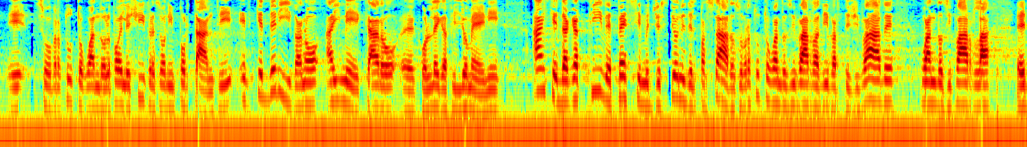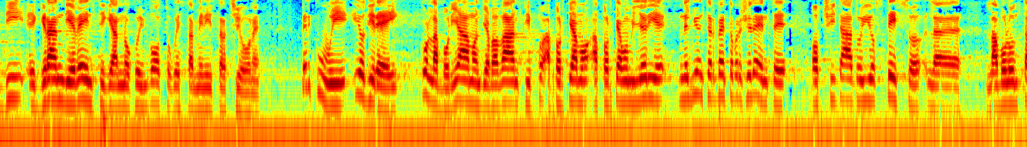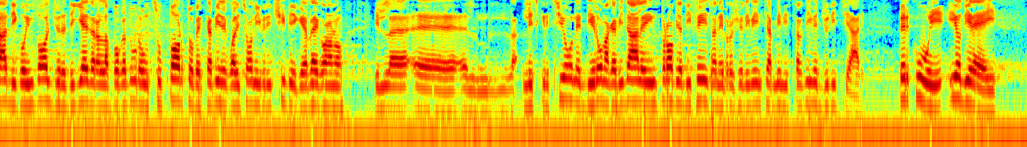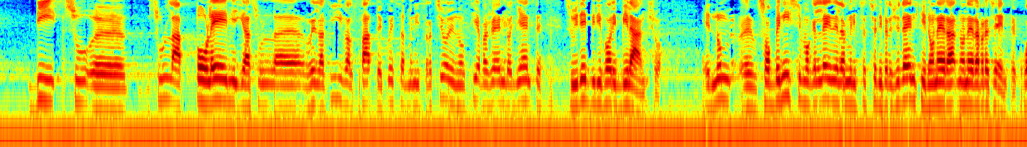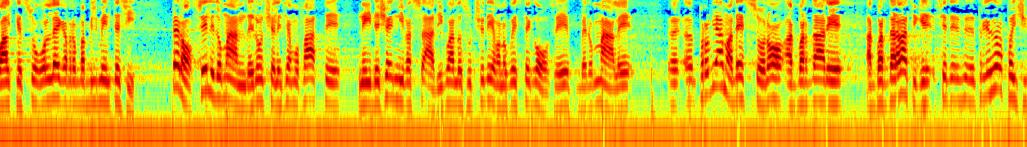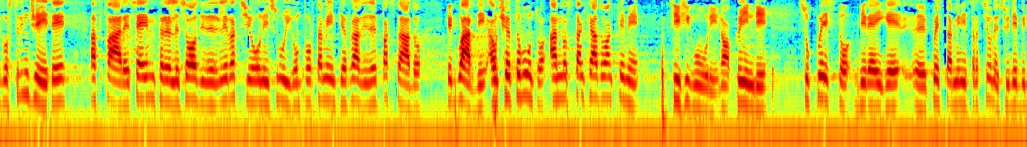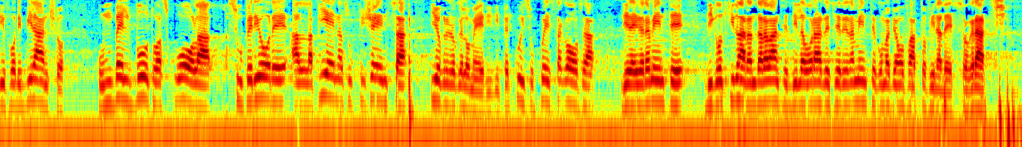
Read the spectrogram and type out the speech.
e soprattutto quando poi le cifre sono importanti e che derivano, ahimè, caro eh, collega Figliomeni, anche da cattive e pessime gestioni del passato, soprattutto quando si parla di partecipate, quando si parla eh, di eh, grandi eventi che hanno coinvolto questa amministrazione. Per cui io direi collaboriamo, andiamo avanti, apportiamo, apportiamo migliorie. Nel mio intervento precedente ho citato io stesso la, la volontà di coinvolgere e di chiedere all'Avvocatura un supporto per capire quali sono i principi che regolano eh, l'iscrizione di Roma Capitale in propria difesa nei procedimenti amministrativi e giudiziari. Per cui io direi di, su, eh, sulla polemica sul, eh, relativa al fatto che questa amministrazione non stia facendo niente sui debiti fuori bilancio non, eh, so benissimo che lei nelle amministrazioni precedenti non era, non era presente, qualche suo collega probabilmente sì, però se le domande non ce le siamo fatte nei decenni passati, quando succedevano queste cose, bene o male, eh, eh proviamo adesso no, a, guardare, a, guardare, avanti, siete, perché sennò poi ci costringete a fare sempre le solite rilevazioni sui comportamenti errati del passato che, guardi, a un certo punto hanno stancato anche me, si figuri. No? Quindi su questo direi che eh, questa amministrazione sui debiti fuori bilancio un bel voto a scuola superiore alla piena sufficienza io credo che lo meriti, per cui su questa cosa direi veramente di continuare ad andare avanti e di lavorare serenamente come abbiamo fatto fino adesso. Grazie.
